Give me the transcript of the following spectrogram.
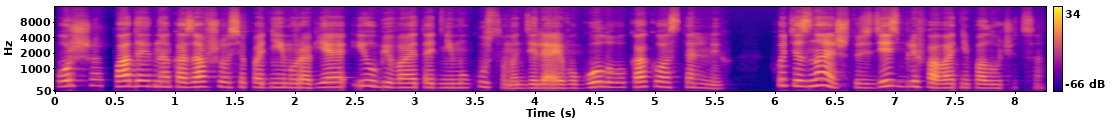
Порша падает на оказавшегося под ней муравья и убивает одним укусом, отделяя его голову, как у остальных. Хоть и знает, что здесь блефовать не получится.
